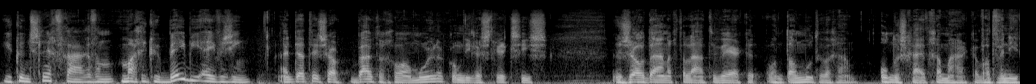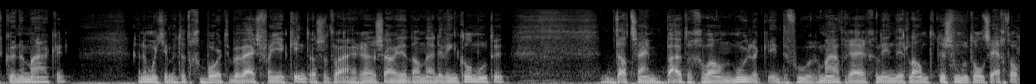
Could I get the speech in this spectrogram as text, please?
Je kunt slecht vragen van, mag ik uw baby even zien? En dat is ook buitengewoon moeilijk om die restricties zodanig te laten werken. Want dan moeten we gaan onderscheid gaan maken wat we niet kunnen maken. En dan moet je met het geboortebewijs van je kind, als het ware, zou je dan naar de winkel moeten. Dat zijn buitengewoon moeilijk in te voeren maatregelen in dit land. Dus we moeten ons echt op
